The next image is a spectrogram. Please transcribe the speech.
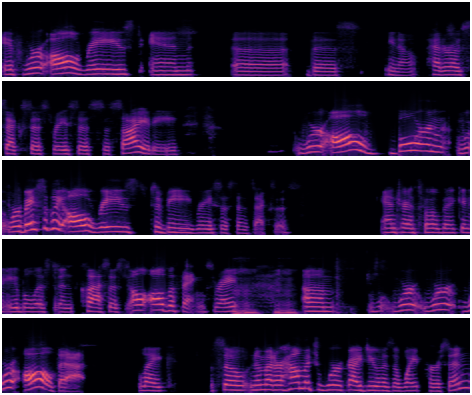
if we're all raised in uh, this, you know, heterosexist, racist society, we're all born, we're basically all raised to be racist and sexist and transphobic and ableist and classist, all, all the things, right? Mhm. Mhm. um we're we're we're all that like so no matter how much work i do as a white person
